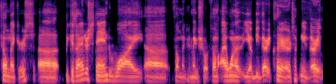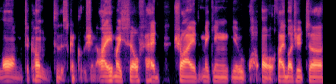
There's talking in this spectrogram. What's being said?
filmmakers uh, because I understand why uh, filmmakers make a short film. I want to you know be very clear. It took me very long to come to this conclusion. I myself had tried making you know oh, high budget uh,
